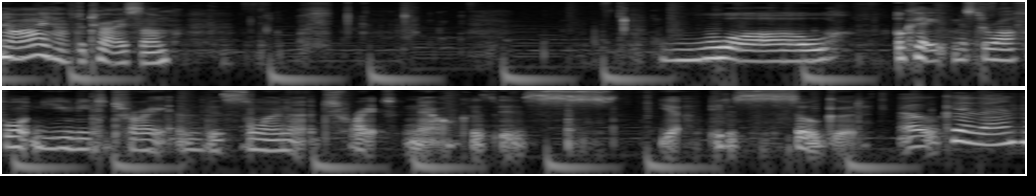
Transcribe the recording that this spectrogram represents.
Now I have to try some. Whoa. Okay, Mr. Waffle, you need to try this one. Try it now, because it's, yeah, it is so good. Okay then.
